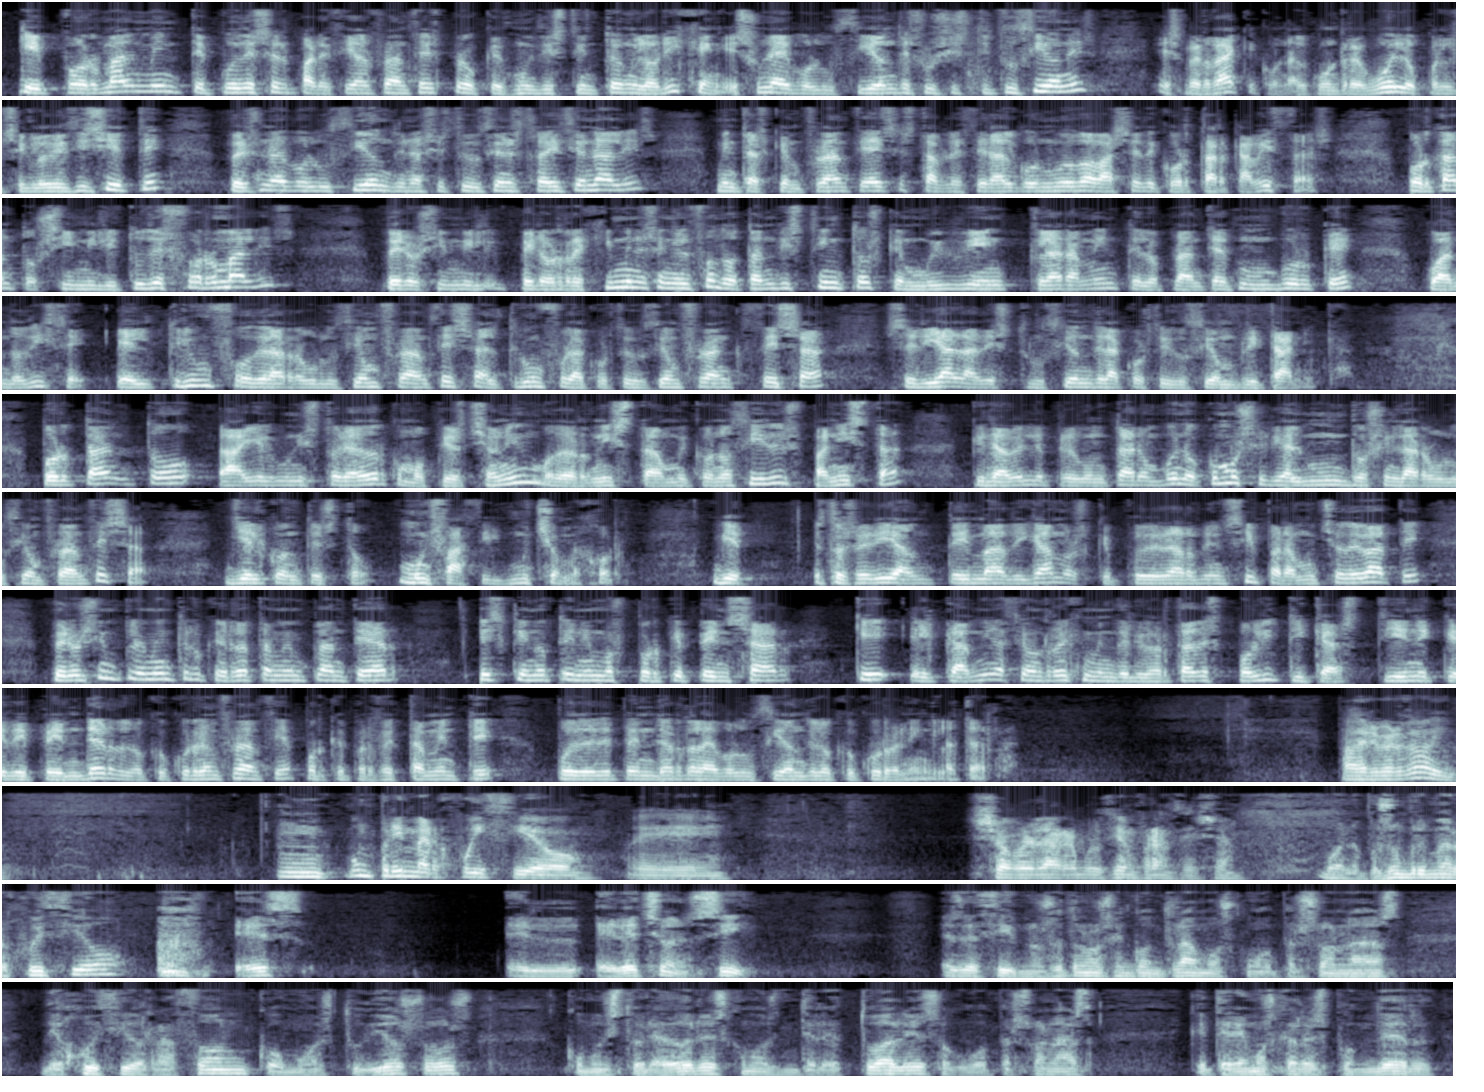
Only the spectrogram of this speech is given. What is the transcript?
que formalmente puede ser parecido al francés, pero que es muy distinto en el origen. Es una evolución de sus instituciones, es verdad que con algún revuelo por el siglo XVII, pero es una evolución de unas instituciones tradicionales, mientras que en Francia es establecer algo nuevo a base de cortar cabezas. Por tanto, similitudes formales, pero, regímenes en el fondo tan distintos que muy bien claramente lo plantea Burke cuando dice el triunfo de la Revolución Francesa, el triunfo de la Constitución francesa sería la destrucción de la Constitución británica. Por tanto, hay algún historiador como Pierre Chonin, modernista muy conocido, hispanista, que una vez le preguntaron, bueno, ¿cómo sería el mundo sin la Revolución Francesa? Y él contestó, muy fácil, mucho mejor. Bien, esto sería un tema, digamos, que puede dar de sí para mucho debate, pero simplemente lo que querría también plantear es que no tenemos por qué pensar que el camino hacia un régimen de libertades políticas tiene que depender de lo que ocurre en Francia, porque perfectamente puede depender de la evolución de lo que ocurre en Inglaterra. Padre Verdoy. Un, primer juicio eh, sobre la Revolución Francesa? Bueno, pues un primer juicio es el, hecho en sí. Es decir, nosotros nos encontramos como personas de juicio y razón, como estudiosos, como historiadores, como intelectuales o como personas que tenemos que responder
